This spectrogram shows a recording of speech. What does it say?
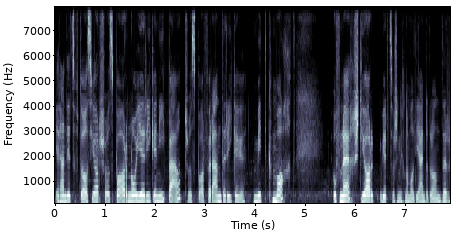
Ihr habt jetzt auf das Jahr schon ein paar Neuerungen eingebaut, schon ein paar Veränderungen mitgemacht. Auf nächstes Jahr wird es wahrscheinlich noch mal die eine oder andere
